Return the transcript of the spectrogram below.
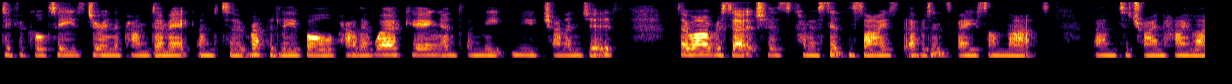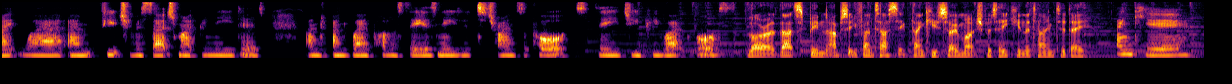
difficulties during the pandemic and to rapidly evolve how they're working and, and meet new challenges. So our research has kind of synthesized the evidence base on that um, to try and highlight where um, future research might be needed and, and where policy is needed to try and support the GP workforce. Laura, that's been absolutely fantastic. Thank you so much for taking the time today. Thank you.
